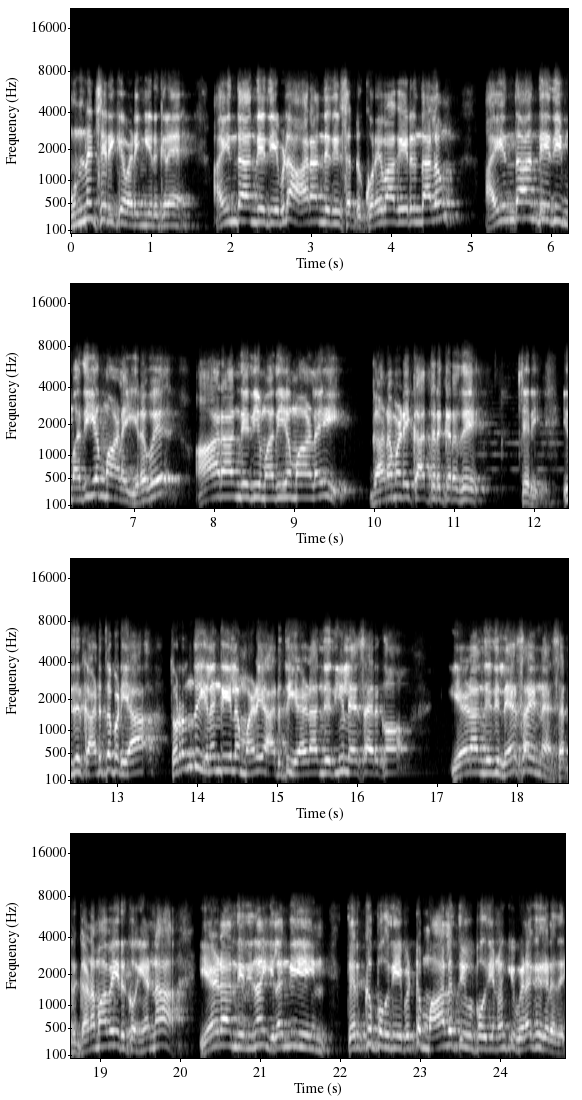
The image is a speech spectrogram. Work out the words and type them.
முன்னெச்சரிக்கை வழங்கி இருக்கிறேன் ஐந்தாம் தேதியை விட ஆறாம் தேதி சற்று குறைவாக இருந்தாலும் ஐந்தாம் தேதி மதிய மாலை இரவு ஆறாம் தேதி மதிய மாலை கனமழை காத்திருக்கிறது. சரி இதற்கு அடுத்தபடியா தொடர்ந்து இலங்கையில மழை அடுத்து ஏழாம் தேதியும் லேசா இருக்கும். ஏழாம் தேதி லேசா என்ன? சற்று கனமாவே இருக்கும். ஏன்னா ஏழாம் தேதி தான் இலங்கையின் தெற்கு பகுதியை விட்டு மாலத்தீவு பகுதியை நோக்கி விலகுகிறது.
